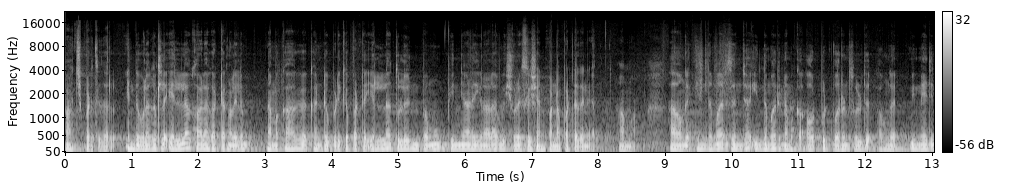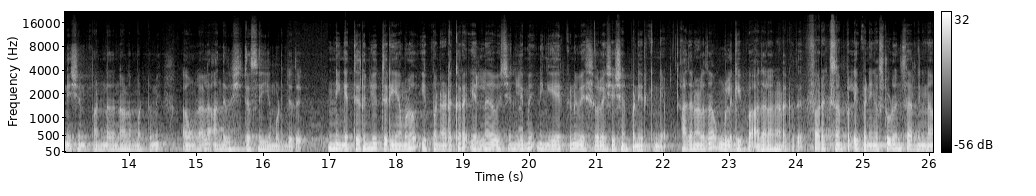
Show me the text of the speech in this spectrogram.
காட்சிப்படுத்துதல். இந்த உலகத்தில் எல்லா காலகட்டங்களிலும் நமக்காக கண்டுபிடிக்கப்பட்ட எல்லா தொழில்நுட்பமும் விஞ்ஞானிகளால் விஷுவலைசேஷன் பண்ணப்பட்டதுங்க. ஆமாம் அவங்க இந்த மாதிரி செஞ்சால் இந்த மாதிரி நமக்கு அவுட்புட் வரும்னு சொல்லிட்டு அவங்க இமேஜினேஷன் பண்ணதுனால மட்டுமே அவங்களால அந்த விஷயத்த செய்ய முடிஞ்சது. நீங்கள் தெரிஞ்சோ தெரியாமலோ இப்போ நடக்கிற எல்லா விஷயங்களையுமே நீங்கள் ஏற்கனவே விசுவலைசேஷன் பண்ணியிருக்கீங்க. அதனால தான் உங்களுக்கு இப்போ அதெல்லாம் நடக்குது. ஃபார் எக்ஸாம்பிள் இப்போ நீங்கள் ஸ்டூடெண்ட்ஸாக இருந்தீங்கன்னா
